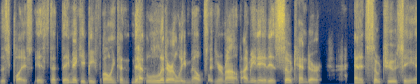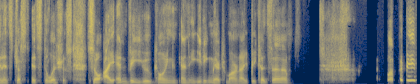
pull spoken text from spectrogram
this place is that they make a beef Wellington that literally melts in your mouth. I mean, it is so tender and it's so juicy and it's just it's delicious. So I envy you going and eating there tomorrow night because uh want the beef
